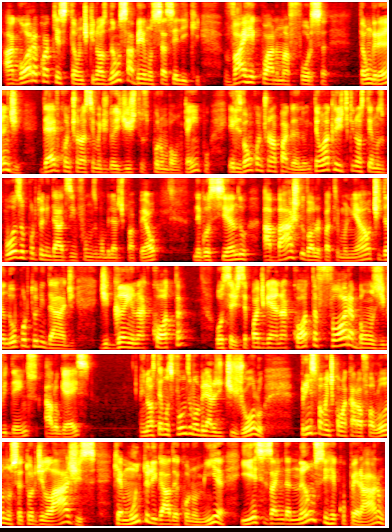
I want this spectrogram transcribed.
Agora, com a questão de que nós não sabemos se a Selic vai recuar numa força tão grande, deve continuar acima de dois dígitos por um bom tempo, eles vão continuar pagando. Então, eu acredito que nós temos boas oportunidades em fundos imobiliários de papel, negociando abaixo do valor patrimonial, te dando oportunidade de ganho na cota, ou seja, você pode ganhar na cota fora bons dividendos, aluguéis, e nós temos fundos imobiliários de tijolo, principalmente como a Carol falou, no setor de lajes, que é muito ligado à economia, e esses ainda não se recuperaram.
